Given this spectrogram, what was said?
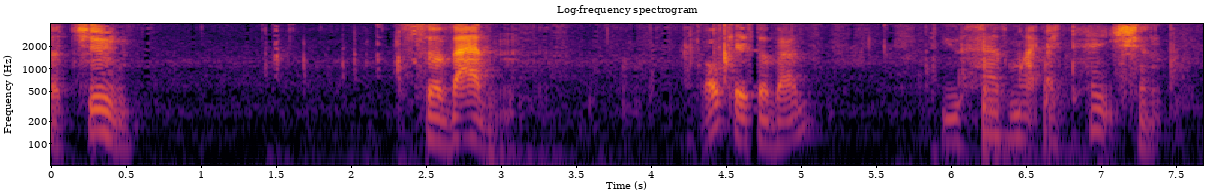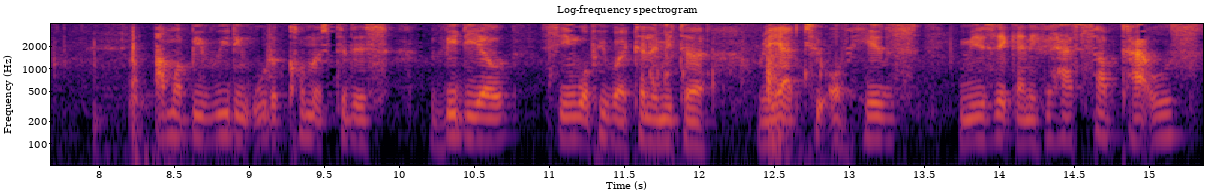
a tune. Savan. Okay, Savan. You have my attention. I'm gonna be reading all the comments to this video, seeing what people are telling me to react to of his music and if it has subtitles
